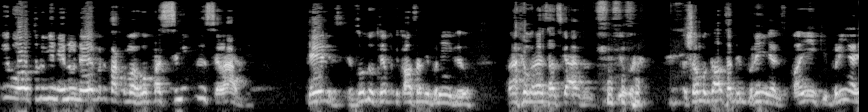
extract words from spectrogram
e o outro menino negro está com uma roupa simples, sei lá, tênis. Eu sou do tempo de calça de brim, viu? Para comprar essas casas. Eu chamo calça de brinha, eles que brinha é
